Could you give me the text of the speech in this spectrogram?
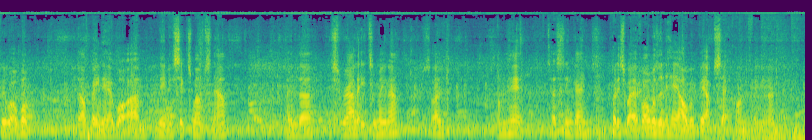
do what I want. I've been here, what, um, nearly six months now, and uh, it's reality to me now, so I'm here, testing games. Put this way, if I wasn't here, I would be upset kind of thing, you know?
